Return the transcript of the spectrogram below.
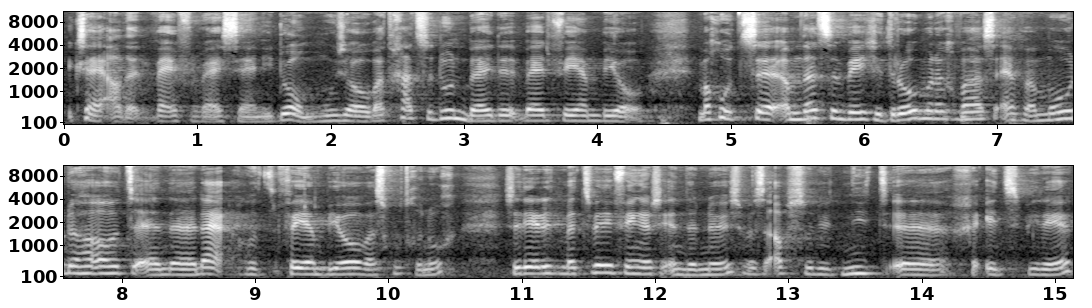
ik zei altijd, wij verwijs zijn niet dom. Hoezo? Wat gaat ze doen bij de, bij de VMBO? Maar goed, ze, omdat ze een beetje dromerig was en van mode houdt. En uh, nou ja, goed, VMBO was goed genoeg. Ze deed het met twee vingers in de neus. Was absoluut niet geïnspireerd.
